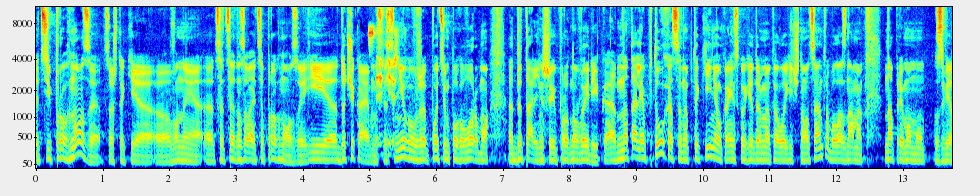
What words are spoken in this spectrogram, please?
е, ці прогнози. Це ж таки, е, вони е, це, це називається прогнози. І дочекаємося снігу. Вже потім поговоримо детальніше і про новий рік. Наталія Птуха, синоптикиня Українського гідрометеорологічного центру, була з нами на прямому зв'язку.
